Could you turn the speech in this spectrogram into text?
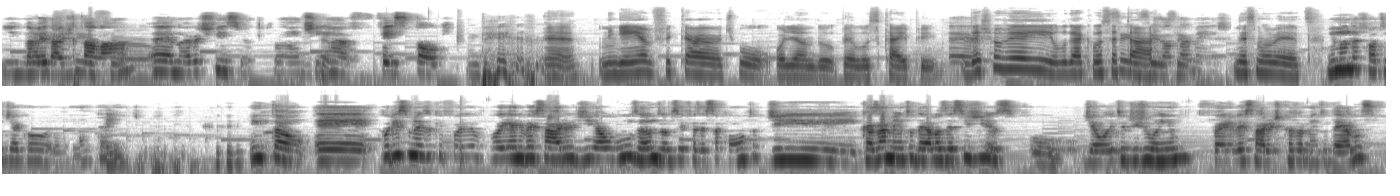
E na Não é verdade tá lá. difícil. É, não era difícil. Tipo, não tinha face talk. É, ninguém ia ficar, tipo, olhando pelo Skype. Deixa eu ver aí o lugar que você Sim, tá sim. Exatamente. nesse momento. Me manda foto de agora. Não tem. Então, é, por isso mesmo que foi, foi aniversário de alguns anos, eu não sei fazer essa conta, de casamento delas esses dias. O dia 8 de junho foi aniversário de casamento delas.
